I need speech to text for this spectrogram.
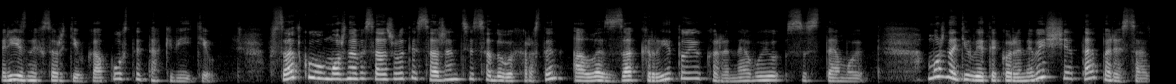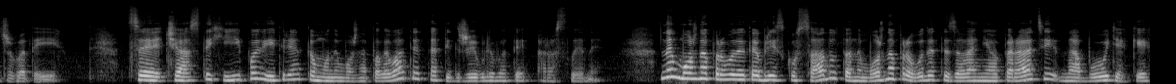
різних сортів капусти та квітів. В садку можна висаджувати саджанці садових рослин, але з закритою кореневою системою. Можна ділити кореневища та пересаджувати їх. Це час стихії повітря, тому не можна поливати та підживлювати рослини. Не можна проводити обрізку саду та не можна проводити зелені операції на будь-яких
